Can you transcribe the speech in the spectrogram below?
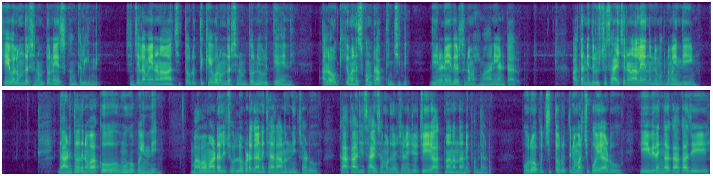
కేవలం దర్శనంతోనే సుఖం కలిగింది. చంచలమైన నా చిత్తవృత్తి కేవలం దర్శనంతోనే వృత్తి అయింది. అలౌకికమైన సుఖం ప్రాప్తించింది. దీనినే దర్శన మహిమ అని అంటారు. అతని దృష్టి సాయి చరణాలయందు నిమగ్నమైంది. దానితో అతని వాక్కు మూగపోయింది. బాబా మాటలు చెవుల్లో పడగానే చాలా ఆనందించాడు. కాకాజీ సాయి సమర్థుని శనిచూచి ఆత్మానందాన్ని పొందాడు. పూర్వపు చిత్తవృత్తిని మర్చిపోయాడు. ఈ విధంగా కాకాజీ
